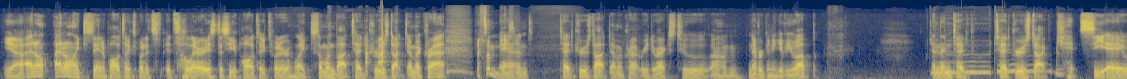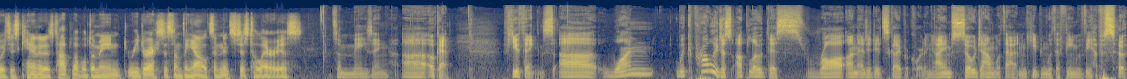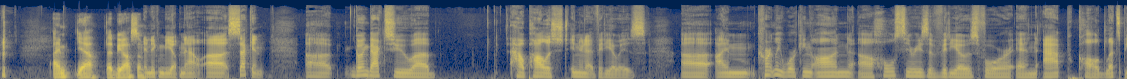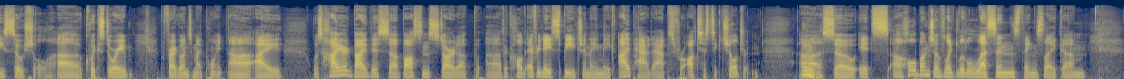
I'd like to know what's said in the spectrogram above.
Yeah, I don't I don't like to stay into politics, but it's it's hilarious to see politics Twitter. Like someone bought Ted Cruz.democrat That's amazing. and Ted Cruz.democrat redirects to um, never gonna give you up. And then Ted Ted Cruz.ca, which is Canada's top level domain, redirects to something else, and it's just hilarious. It's amazing. Uh, okay, few things. Uh, one, we could probably just upload this raw, unedited Skype recording. I am so down with that, in keeping with the theme of the episode. I'm yeah, that'd be awesome. and it can be up now. Uh, second, uh, going back to uh, how polished internet video is, uh, I'm currently working on a whole series of videos for an app called Let's Be Social. Uh, quick story before I go into my point. Uh, I was hired by this uh, Boston startup. Uh, they're called Everyday Speech, and they make iPad apps for autistic children. Uh, So it's a whole bunch of like little lessons, things like um,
